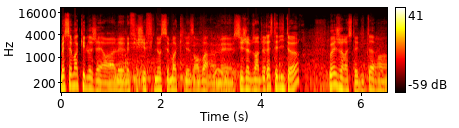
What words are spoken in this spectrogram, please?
Mais c'est moi qui le gère. Les, les fichiers finaux, c'est moi qui les envoie. hein, mais si j'ai besoin de... Tu restes éditeur? Oui, je reste l'éditeur. hein.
